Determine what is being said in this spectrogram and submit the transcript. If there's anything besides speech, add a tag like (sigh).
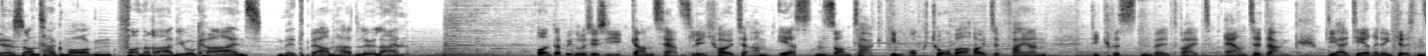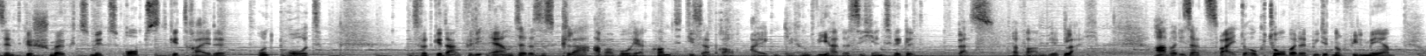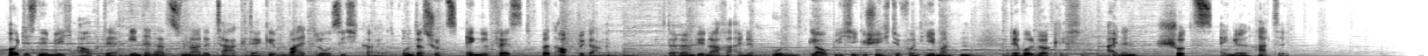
Der Sonntagmorgen von Radio K1 mit Bernhard Löhlein. Und da begrüße ich Sie ganz herzlich heute am ersten Sonntag im Oktober. Heute feiern die Christen weltweit Erntedank. Die Altäre in den Kirchen sind geschmückt mit Obst, Getreide und Brot. Es wird gedankt für die Ernte, das ist klar, aber woher kommt dieser Brauch eigentlich und wie hat er sich entwickelt? Das erfahren wir gleich. Aber dieser 2. Oktober, der bietet noch viel mehr. Heute ist nämlich auch der internationale Tag der Gewaltlosigkeit und das Schutzengelfest wird auch begangen. Da hören wir nachher eine unglaubliche Geschichte von jemandem, der wohl wirklich einen Schutzengel hatte.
